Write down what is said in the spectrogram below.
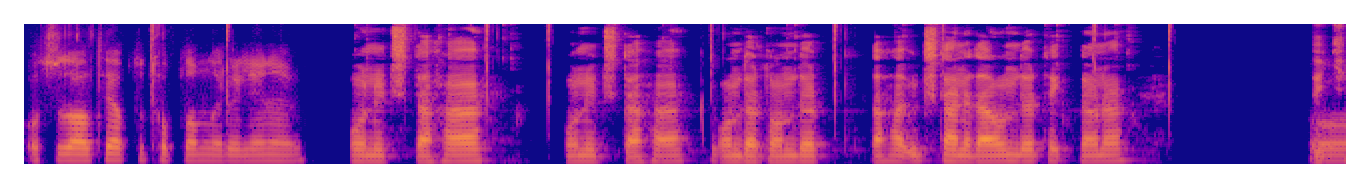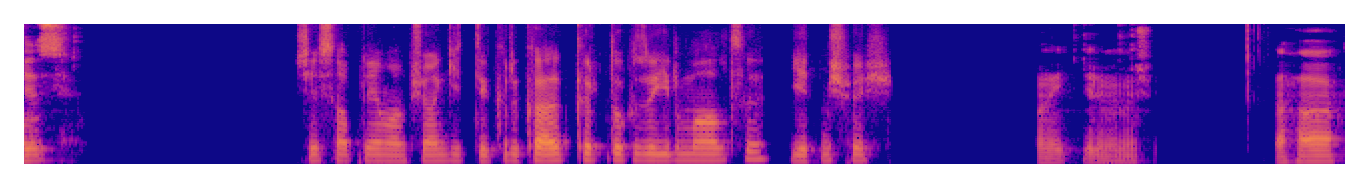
36 yaptı toplamları Aliyan abi. 13 daha 13 daha 14 14 daha 3 tane daha 14 ekle ona. Oo. 8 Hiç hesaplayamam. Şu an gitti. 40, 49'a 26, 75. 12 25 daha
